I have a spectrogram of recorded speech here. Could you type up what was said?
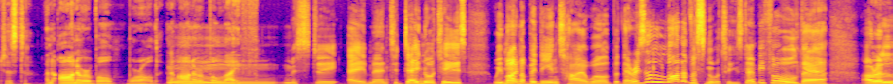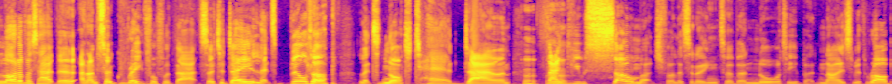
Just an honorable world, an honorable life. Mm, Miss D, amen. Today, naughties, we might not be the entire world, but there is a lot of us naughties. Don't be fooled. There are a lot of us out there, and I'm so grateful for that. So today, let's build up, let's not tear down. Mm, Thank mm. you so much for listening to the Naughty But Nice with Rob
